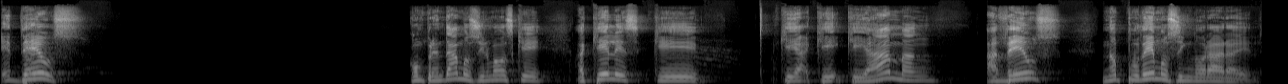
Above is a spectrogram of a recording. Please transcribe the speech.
É Deus. Compreendamos, irmãos, que aqueles que, que, que, que amam a Deus, não podemos ignorar a Ele.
